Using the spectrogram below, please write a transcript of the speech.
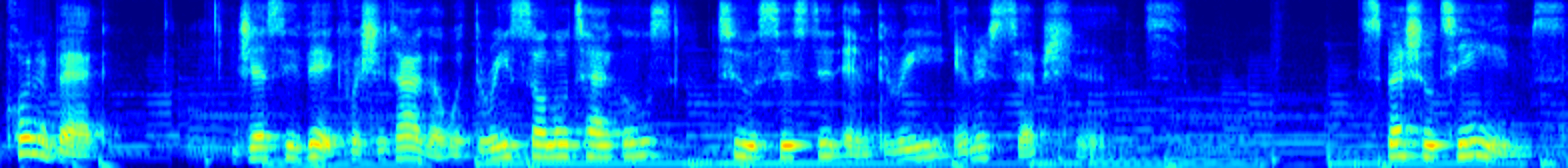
cornerback Jesse Vick for Chicago with three solo tackles, two assisted, and three interceptions. Special teams.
